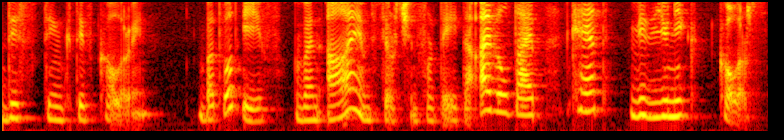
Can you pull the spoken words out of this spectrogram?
distinctive coloring. But what if, when I am searching for data, I will type cat with unique colors?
